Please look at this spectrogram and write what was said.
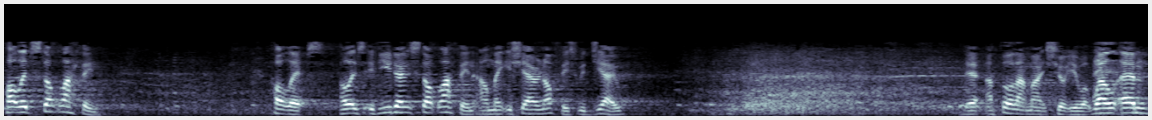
Hot lips, stop laughing. Hot lips. Hot lips. If you don't stop laughing, I'll make you share an office with Joe. Yeah, I thought that might shut you up. Well, um,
